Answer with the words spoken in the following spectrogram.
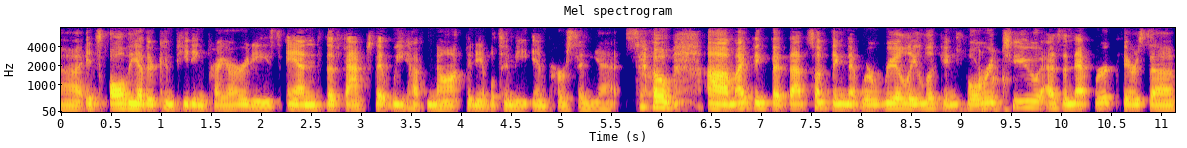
uh, it's all the other competing priorities and the fact that we have not been able to meet in person yet. So um, I think that that's something that we're really looking forward to as a network. There's uh,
